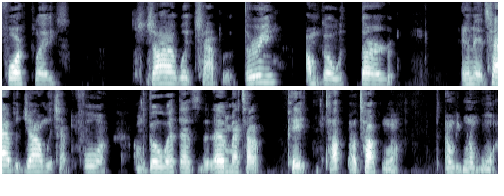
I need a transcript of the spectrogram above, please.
fourth place. John Wick Chapter Three. I'm gonna go with third. And then chapter John Wick Chapter Four. I'm gonna go with that's that's my top pick, top my top one. I'm be number one.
